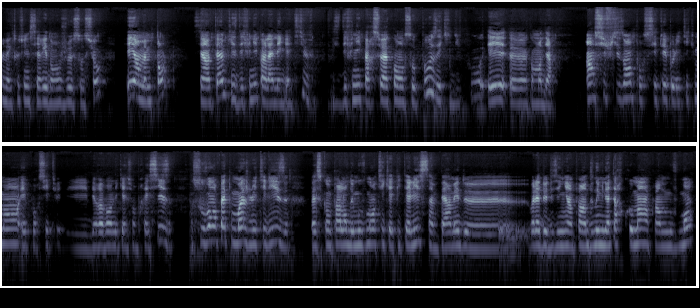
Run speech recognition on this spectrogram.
avec toute une série d'enjeux sociaux. Et en même temps, c'est un thème qui se définit par la négative, qui se définit par ce à quoi on s'oppose et qui, du coup, est, euh, comment dire, insuffisant pour se situer politiquement et pour situer des, revendications précises. Souvent, en fait, moi, je l'utilise parce qu'en parlant de mouvement anticapitaliste, ça me permet de, voilà, de désigner un peu un dénominateur commun à plein de mouvements,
